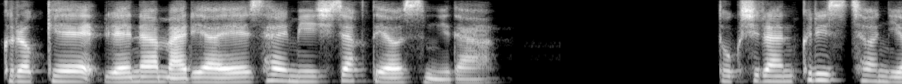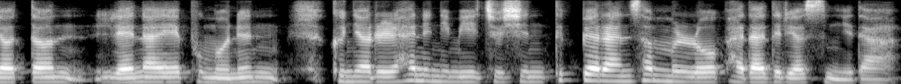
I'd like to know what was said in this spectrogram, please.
그렇게 레나 마리아의 삶이 시작되었습니다. 독실한 크리스천이었던 레나의 부모는 그녀를 하느님이 주신 특별한 선물로 받아들였습니다.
